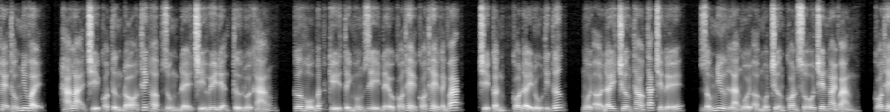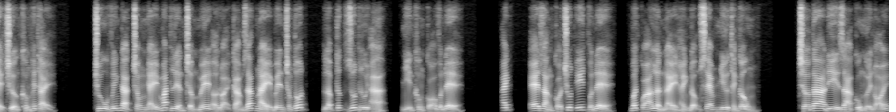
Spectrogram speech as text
Hệ thống như vậy, há lại chỉ có từng đó thích hợp dùng để chỉ huy điện tử đối kháng, cơ hồ bất kỳ tình huống gì đều có thể có thể gánh vác chỉ cần có đầy đủ tin tức, ngồi ở đây trương thao tác trên ghế, giống như là ngồi ở một trường con số trên ngai vàng, có thể trưởng không hết thảy. Chu vĩnh đạt trong nháy mắt liền trầm mê ở loại cảm giác này bên trong tốt, lập tức rút lui à nhìn không có vấn đề. Ách e rằng có chút ít vấn đề, bất quá lần này hành động xem như thành công. Chờ ta đi ra cùng ngươi nói.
